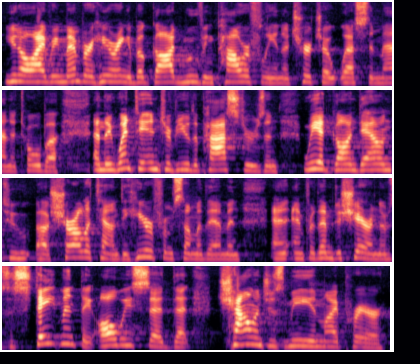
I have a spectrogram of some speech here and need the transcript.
You know, I remember hearing about God moving powerfully in a church out west in Manitoba, and they went to interview the pastors, and we had gone down to uh, Charlottetown to hear from some of them and, and, and for them to share. And there was a statement they always said that challenges me in my prayer.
